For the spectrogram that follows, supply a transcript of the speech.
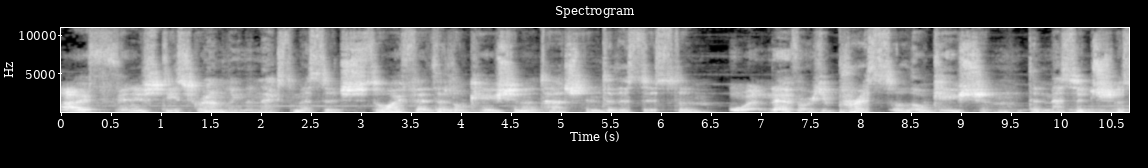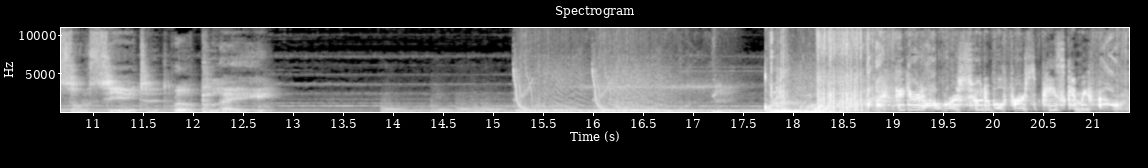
I finished descrambling the next message, so I fed the location attached into the system. Whenever you press a location, the message associated where a suitable first piece can be found.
